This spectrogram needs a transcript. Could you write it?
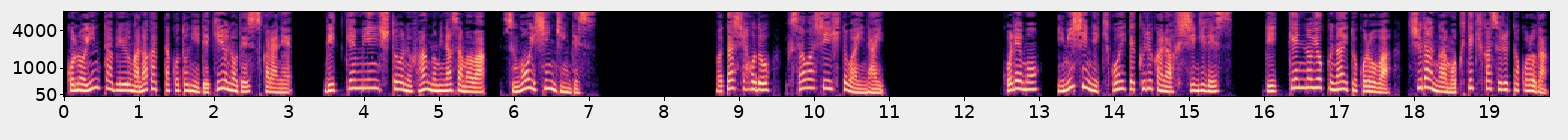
このインタビューがなかったことにできるのですからね。立憲民主党のファンの皆様は、すごい新人です。私ほどふさわしい人はいない。これも意味深に聞こえてくるから不思議です。立憲の良くないところは、手段が目的化するところだ。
